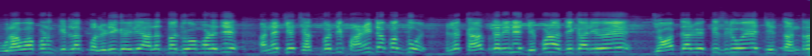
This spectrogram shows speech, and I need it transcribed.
પુરાવા પણ કેટલાક પલળી ગયેલી હાલતમાં જોવા મળે છે અને જે છત પરથી પાણી ટપકતું હોય એટલે ખાસ કરીને જે પણ અધિકારીઓએ જવાબદાર વ્યક્તિશ્રીઓએ તંત્ર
